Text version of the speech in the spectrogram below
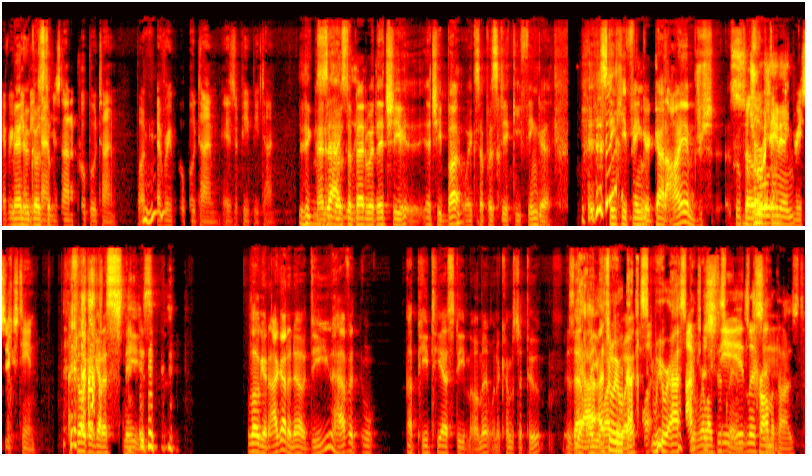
every man who pee-pee goes time to- is not a poo poo time, but Mhm. every poo poo time is a pee pee time. Exactly. Man who goes to bed with itchy itchy butt wakes up with sticky finger. Stinky finger. God, I am j- so. Draining. Three sixteen. I feel like I gotta sneeze. Logan, I gotta know. Do you have a a PTSD moment when it comes to poop? Is that yeah, why you that's walked what we were, asking. we were asking. I'm we're like, just- this eh, man's listen, traumatized.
